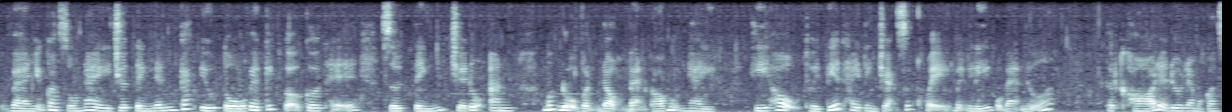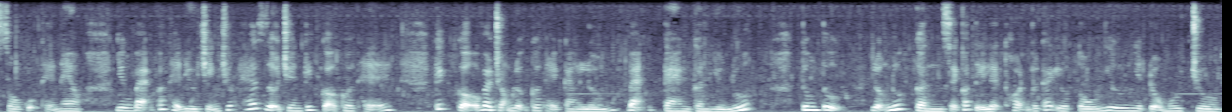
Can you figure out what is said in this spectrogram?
và những con số này chưa tính đến các yếu tố về kích cỡ cơ thể, giới tính, chế độ ăn, mức độ vận động bạn có mỗi ngày, khí hậu, thời tiết hay tình trạng sức khỏe, bệnh lý của bạn nữa. Thật khó để đưa ra một con số cụ thể nào, nhưng bạn có thể điều chỉnh trước hết dựa trên kích cỡ cơ thể. Kích cỡ và trọng lượng cơ thể càng lớn, bạn càng cần nhiều nước. Tương tự, lượng nước cần sẽ có tỷ lệ thuận với các yếu tố như nhiệt độ môi trường,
